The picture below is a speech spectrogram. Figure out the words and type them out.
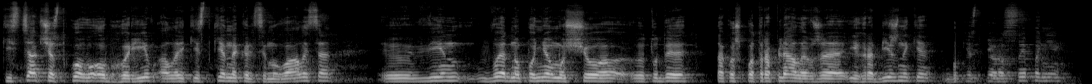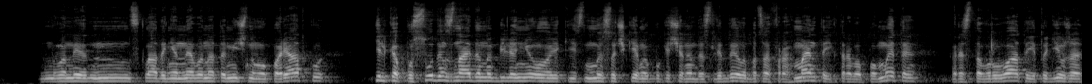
Кістяк частково обгорів, але кістки не кальцинувалися. Е, Він видно по ньому, що е, туди також потрапляли вже і грабіжники, бо кістки розсипані. Вони складені не в анатомічному порядку. Кілька посудин знайдено біля нього, якісь мисочки ми поки що не дослідили, бо це фрагменти, їх треба помити, реставрувати, і тоді вже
